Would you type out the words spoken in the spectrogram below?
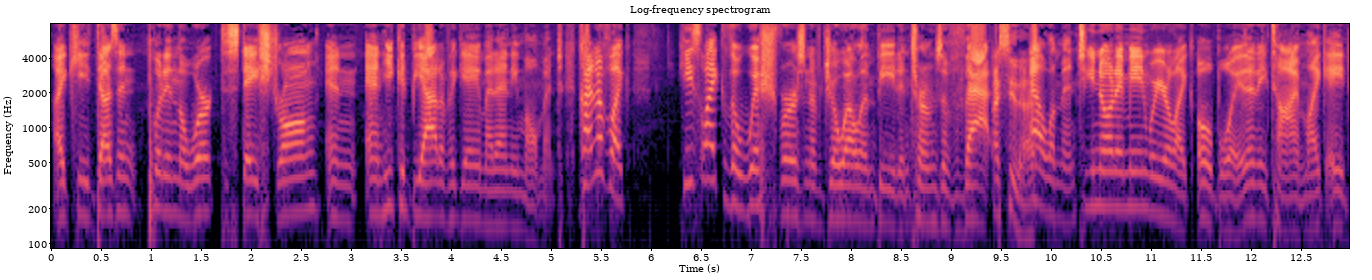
Like he doesn't put in the work to stay strong, and and he could be out of a game at any moment. Kind of like. He's like the wish version of Joel Embiid in terms of that I see that. element. You know what I mean? Where you're like, oh boy, at any time, like AD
